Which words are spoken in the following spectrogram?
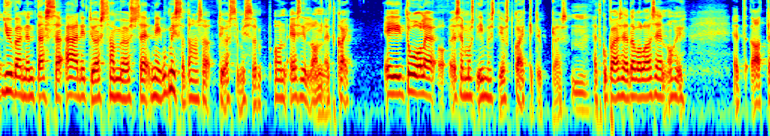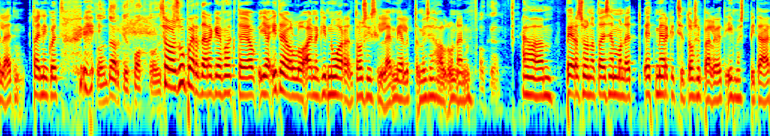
jyvänen tässä äänityössä on myös se, niin kuin missä tahansa työssä, missä on esillä on, että kaikki, ei tuo ole semmoista ihmistä, josta kaikki tykkäisi. Mm. Että kun pääsee tavallaan sen ohi, että ajattelee, että, tai niin kuin, että Toi on tärkeä fakta se on super tärkeä fakta ja, ja itse ollut ainakin nuoren tosi silleen miellyttämisen halunen Okei. ähm, persona tai semmoinen, että, että merkitsi tosi paljon, että ihmiset pitää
